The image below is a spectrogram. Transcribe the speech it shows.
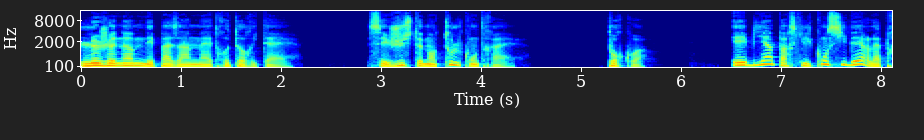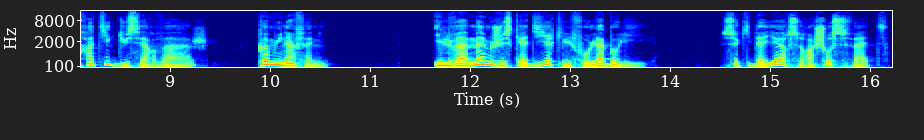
le jeune homme n'est pas un maître autoritaire. C'est justement tout le contraire. Pourquoi? Eh bien parce qu'il considère la pratique du servage comme une infamie. Il va même jusqu'à dire qu'il faut l'abolir, ce qui d'ailleurs sera chose faite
